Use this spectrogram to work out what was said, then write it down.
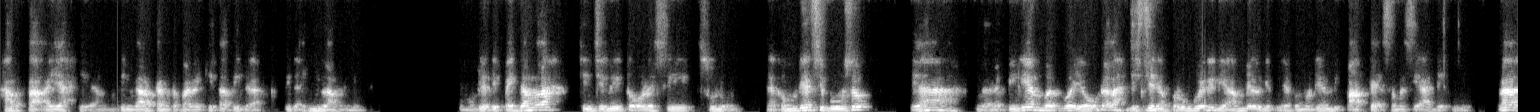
harta ayah yang tinggalkan kepada kita tidak tidak hilang gitu. Kemudian dipeganglah cincin itu oleh si sulung. Nah kemudian si bungsu ya nggak ada pilihan buat gue ya udahlah cincin yang perunggu ini diambil gitu ya kemudian dipakai sama si adik ini nah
